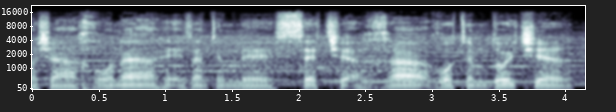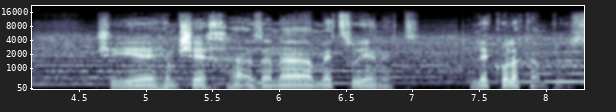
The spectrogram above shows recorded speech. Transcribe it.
בשעה האחרונה האזנתם לסט שערכה רותם דויטשר, שיהיה המשך האזנה מצוינת לכל הקמפוס.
